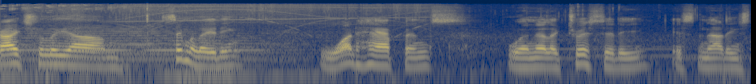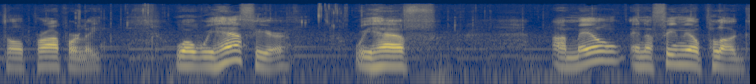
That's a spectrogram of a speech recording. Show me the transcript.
actually um, simulating what happens when electricity is not installed properly. What we have here, we have a male and a female plug.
